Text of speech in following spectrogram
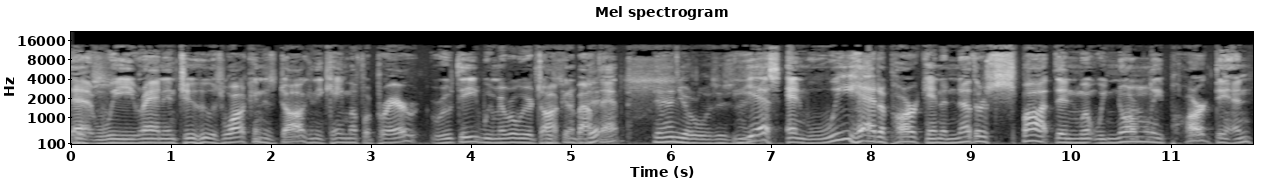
that yes. we ran into who was walking his dog and he came up for prayer. Ruthie, we remember we were talking about da- that. Daniel was his name. Yes, and we had to park in another spot than what we normally parked in,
